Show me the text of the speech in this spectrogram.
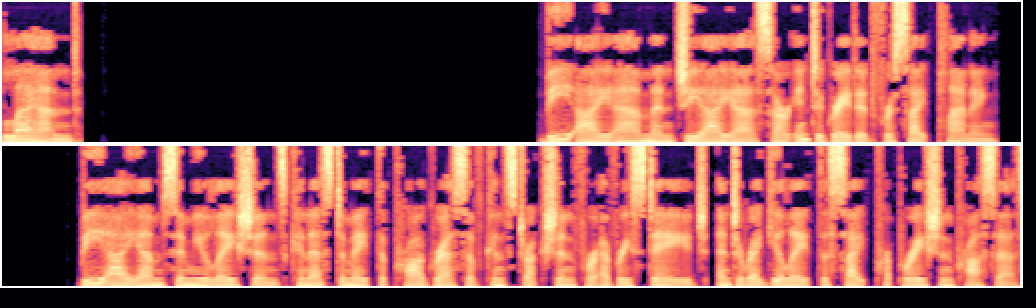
Land BIM and GIS are integrated for site planning. BIM simulations can estimate the progress of construction for every stage, and to regulate the site preparation process.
